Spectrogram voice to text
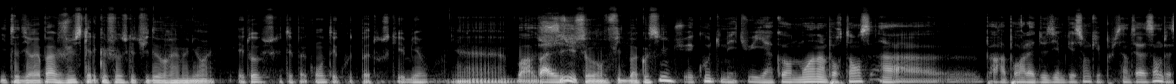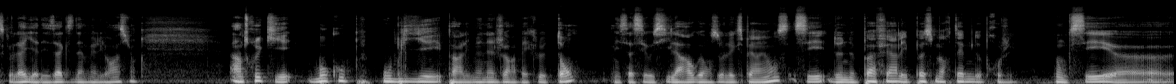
Ils te diraient pas juste quelque chose que tu devrais améliorer. Et toi, puisque t'es pas con, t'écoutes pas tout ce qui est bien. Euh, bah, Bah, si, je- c'est un feedback aussi. tu écoutes, mais tu y accordes moins d'importance à, euh, par rapport à la deuxième question qui est plus intéressante parce que là, il y a des axes d'amélioration. Un truc qui est beaucoup oublié par les managers avec le temps, mais ça, c'est aussi l'arrogance de l'expérience, c'est de ne pas faire les post-mortem de projet. Donc, c'est, euh,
